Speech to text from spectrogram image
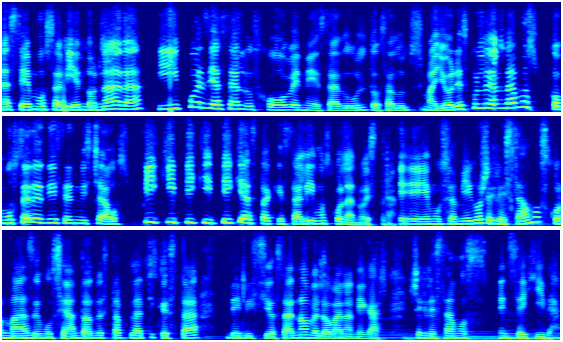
nacemos sabiendo nada y pues ya sean los jóvenes, adultos, adultos mayores, pues le andamos, como ustedes dicen, mis chavos, piqui, piqui, piqui hasta que salimos con la nuestra. Eh, amigos, regresamos con más de Museando. Esta plática está deliciosa, no me lo van a negar. Regresamos enseguida.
